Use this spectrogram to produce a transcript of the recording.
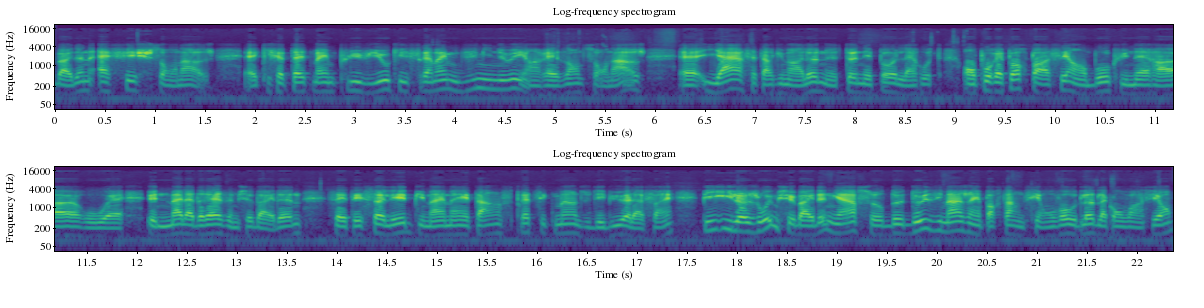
Biden affiche son âge, qui fait peut-être même plus vieux, qu'il serait même diminué en raison de son âge. Euh, hier, cet argument-là ne tenait pas la route. On pourrait pas repasser en boucle une erreur ou euh, une maladresse de M. Biden. Ça a été solide, puis même intense, pratiquement du début à la fin. Puis il a joué, M. Biden, hier, sur deux, deux images importantes, si on va au-delà de la Convention.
